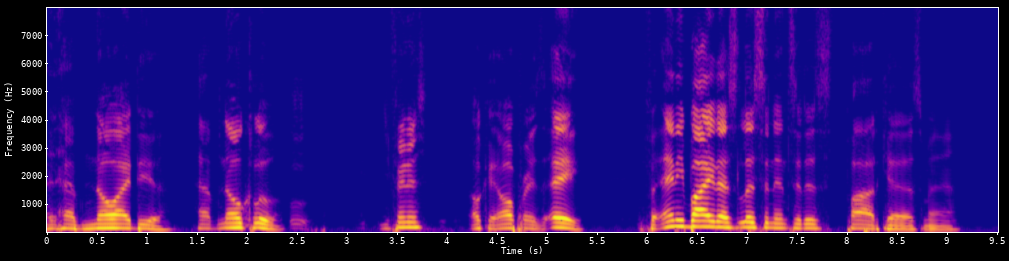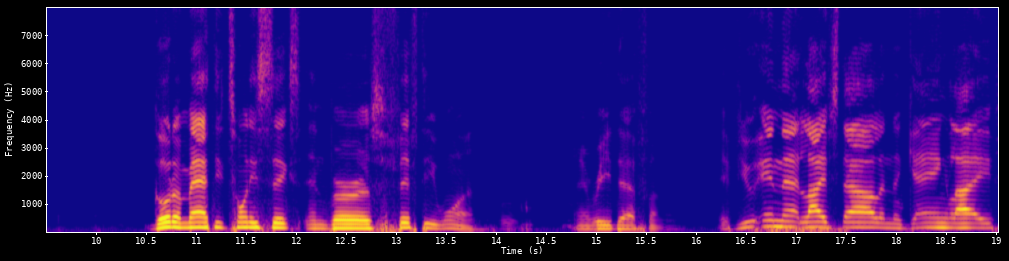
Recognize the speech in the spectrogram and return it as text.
I have no idea. Have no clue. Mm. You finished? Okay, all praise. Hey, for anybody that's listening to this podcast, man, go to Matthew 26 and verse 51 and read that for me. If you in that lifestyle and the gang life,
